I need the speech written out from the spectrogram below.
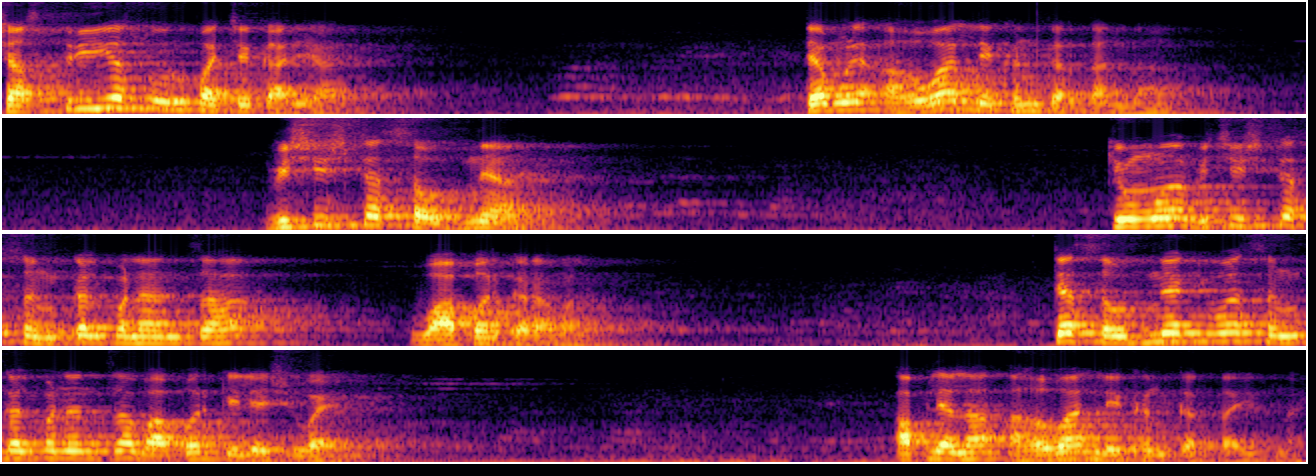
शास्त्रीय स्वरूपाचे कार्य आहे. त्यामुळे अहवाल लेखन करताना विशिष्ट संज्ञा किंवा विशिष्ट संकल्पनांचा वापर करावा लागतो. त्या संज्ञा किंवा संकल्पनांचा वापर केल्याशिवाय आपल्याला अहवाल लेखन करता येत नाही.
